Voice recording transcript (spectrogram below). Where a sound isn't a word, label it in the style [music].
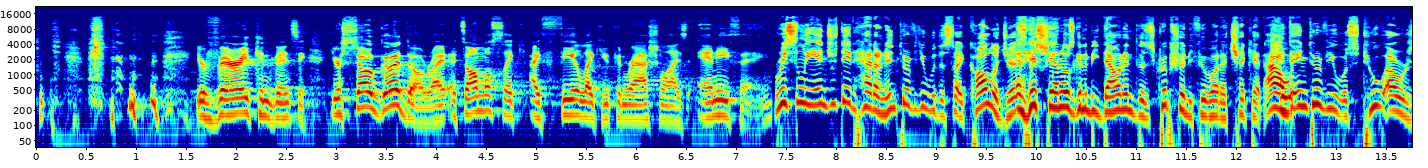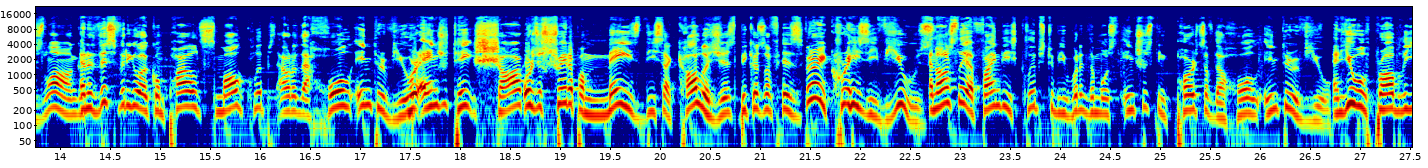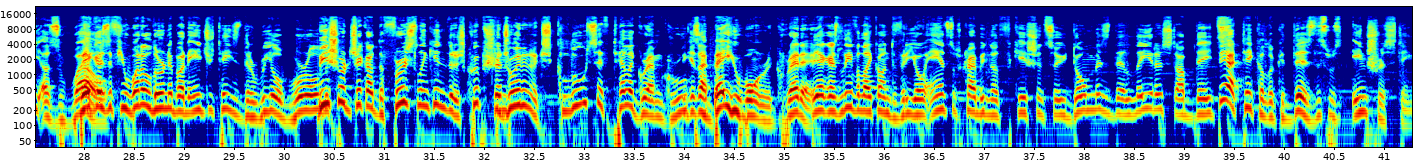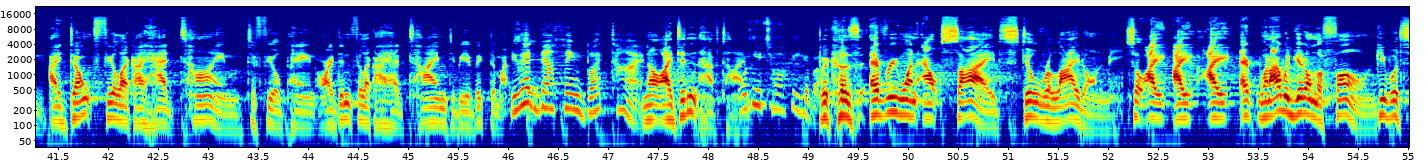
[laughs] You're very convincing. You're so good, though, right? It's almost like I feel like you can rationalize anything. Recently, Andrew Tate had an interview with a psychologist, and his channel is going to be down in the description if you want to check it out. And the interview was two hours long, and in this video, I compiled small clips out of that whole interview where Andrew Tate shocked or just straight up amazed the psychologist because of his very crazy views. And honestly, I find these clips to be one of the most interesting parts of the whole interview, and you will probably as well. Because if you want to learn about Andrew Tate's The Real World, be sure to check out the first link in the description to join an exclusive Telegram group because I bet you won't regret it. But yeah, guys, leave a like on the video and subscribe with notifications so you don't miss the latest updates. But yeah, take a look at this. This was interesting. I don't feel like I had time to feel pain, or I didn't feel like I had time to be a victim. You had nothing but time. No, I didn't have time. What are you talking about? Because everyone outside still relied on me. So I, I, I, when I would get on the phone, people would.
